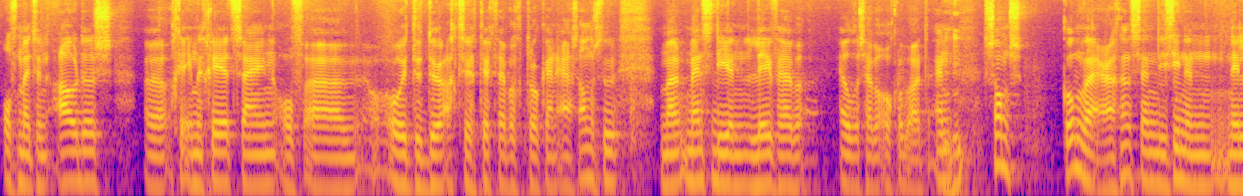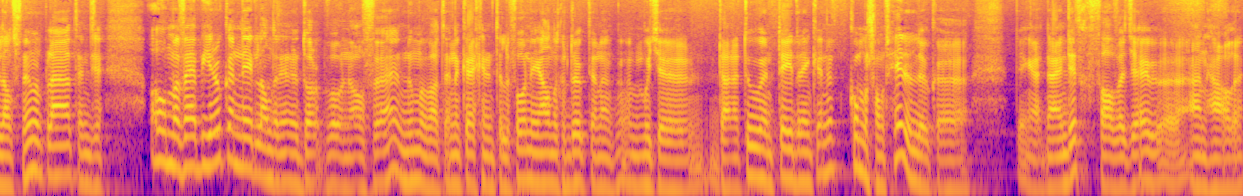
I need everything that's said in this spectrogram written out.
of met hun ouders uh, geëmigreerd zijn... of uh, ooit de deur achter zich dicht hebben getrokken en ergens anders doen. Maar mensen die een leven hebben, elders hebben opgebouwd. En mm soms komen we ergens en die zien een Nederlands nummerplaat... en die zeggen, Oh, maar we hebben hier ook een Nederlander in het dorp wonen. Of noem maar wat. En dan krijg je een telefoon in je handen gedrukt... en dan moet je daar naartoe en thee drinken. En er komen soms hele leuke eh, dingen uit. Nou, in dit geval, wat jij uh, aanhaalde...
